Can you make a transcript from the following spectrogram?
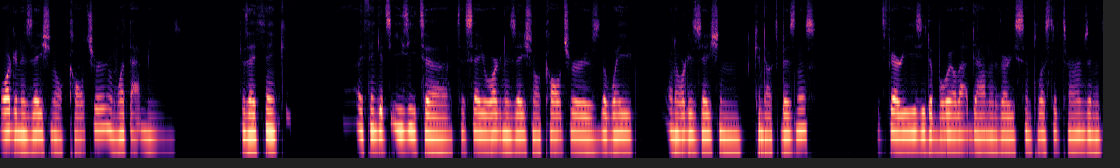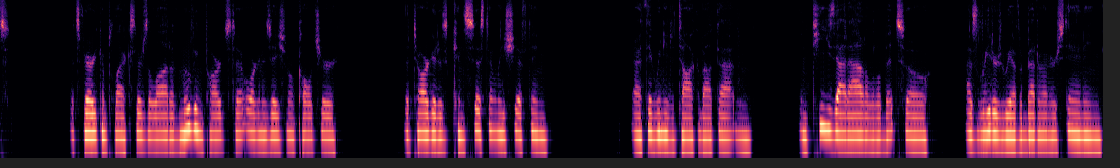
organizational culture and what that means. Because I think I think it's easy to to say organizational culture is the way an organization conducts business. It's very easy to boil that down in very simplistic terms and it's it's very complex. There's a lot of moving parts to organizational culture. The target is consistently shifting. And I think we need to talk about that and and tease that out a little bit so as leaders we have a better understanding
